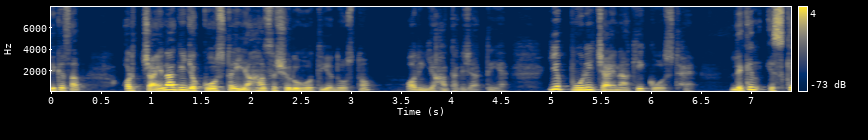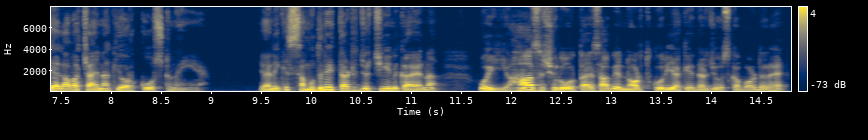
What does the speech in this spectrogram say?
ठीक है साहब? और चाइना की जो कोस्ट है, यहाँ से शुरू होती है दोस्तों, और यहाँ तक जाती है। ये पूरी चाइना की कोस्ट है। लेकिन इसके अलावा चाइना की और कोस्ट नहीं है। यानी कि समुद्री तट जो चीन का है ना, वो यहाँ से शुरू होता है साहब। ये नॉर्थ कोरिया के इधर जो उसका बॉर्डर है,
